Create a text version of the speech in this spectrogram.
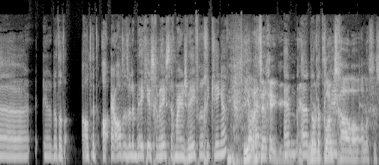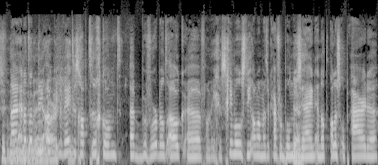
uh, dat dat altijd, er altijd wel een beetje is geweest, zeg maar, in zweverige kringen. Ja, dat zeg ik. En, ik uh, hoor dat de klankschalen al, alles is nou, En dat dat nu ook in de wetenschap terugkomt. Uh, bijvoorbeeld ook uh, vanwege schimmels die allemaal met elkaar verbonden ja. zijn. En dat alles op aarde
